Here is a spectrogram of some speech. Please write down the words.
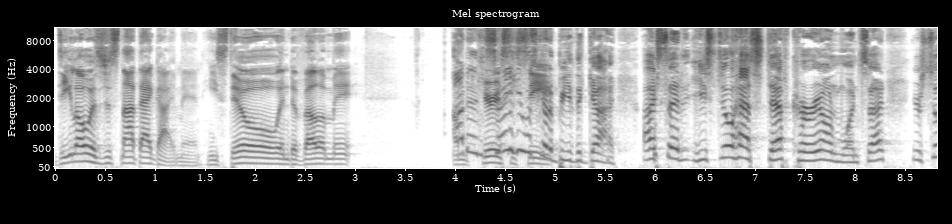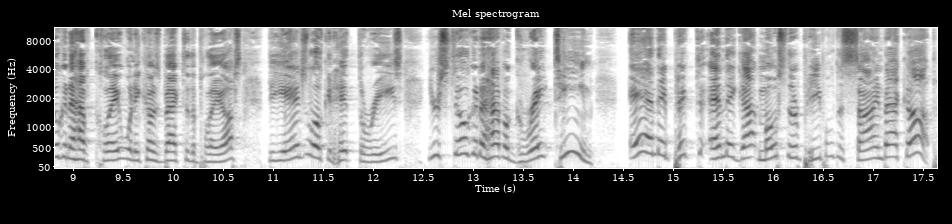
D'Lo is just not that guy, man. He's still in development. I'm I didn't say he was going to be the guy. I said he still has Steph Curry on one side. You're still going to have Klay when he comes back to the playoffs. D'Angelo can hit threes. You're still going to have a great team. And they picked and they got most of their people to sign back up.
